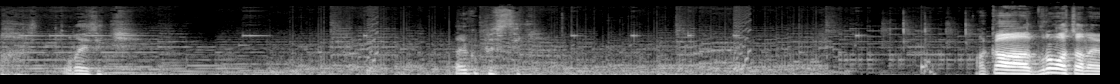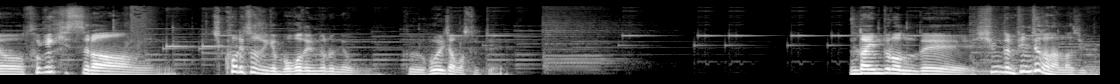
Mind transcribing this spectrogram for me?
아 또라이 새끼. 사이코패스 새끼. 아까 물어봤잖아요. 소개키스랑 치코리터 중에 뭐가 더 힘들었냐고. 그 호일 잡았을 때. 둘 다 힘들었는데 힘든 핀트가 달라 지금.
